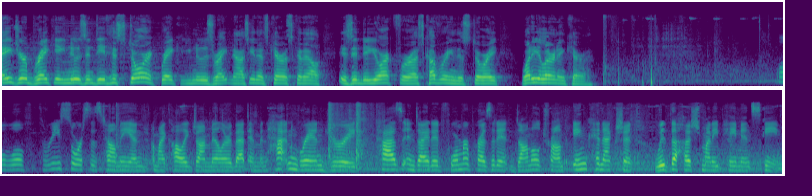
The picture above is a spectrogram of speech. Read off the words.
Major breaking news, indeed historic breaking news right now. CNN's Kara Scannell is in New York for us covering this story. What are you learning, Kara? Well, Wolf, three sources tell me, and my colleague John Miller, that a Manhattan grand jury has indicted former President Donald Trump in connection with the hush money payment scheme.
